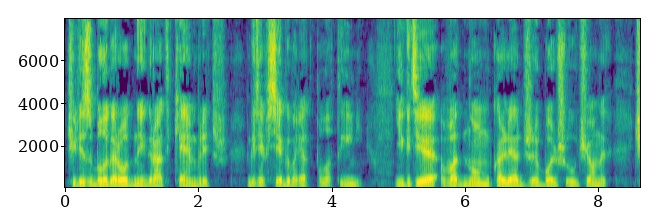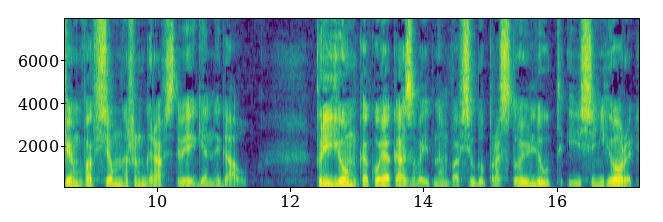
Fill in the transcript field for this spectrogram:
через благородный град Кембридж, где все говорят по-латыни, и где в одном колледже больше ученых, чем во всем нашем графстве Геннегау. Прием, какой оказывает нам повсюду простой люд и сеньоры —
